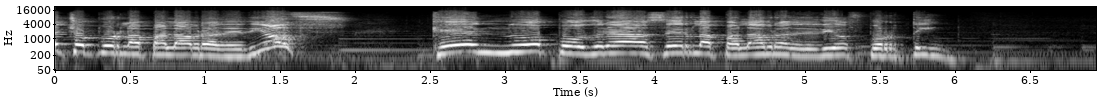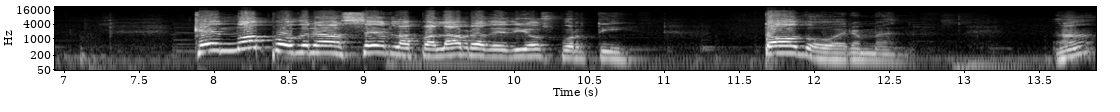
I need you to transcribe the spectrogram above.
hecho por la palabra de Dios, ¿qué no podrá hacer la palabra de Dios por ti? ¿Qué no podrá hacer la palabra de Dios por ti? Todo, hermano. ¿Ah?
